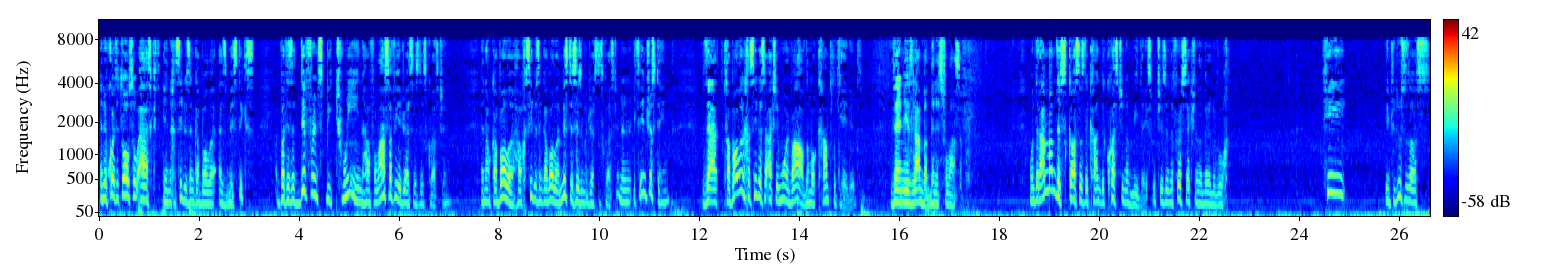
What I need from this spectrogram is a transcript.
And of course, it's also asked in Hasidus and Kabbalah as mystics. But there's a difference between how philosophy addresses this question and how Kabbalah, how Hasidus and Kabbalah mysticism address this question. And it's interesting that Kabbalah and Hasidus are actually more involved and more complicated than is Rambam, than is philosophy. When the Rambam discusses the, the question of Midas, which is in the first section of the Nevuch, he introduces us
